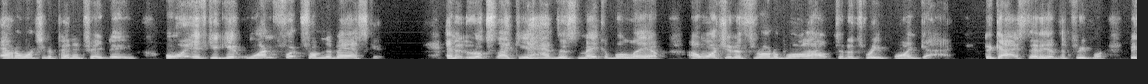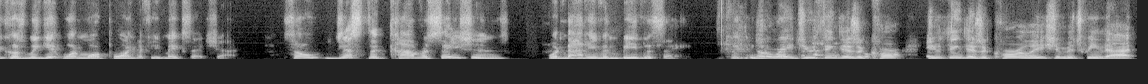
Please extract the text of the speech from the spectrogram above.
I don't want you to penetrate, Dave. Or if you get one foot from the basket and it looks like you have this makeable layup, I want you to throw the ball out to the three point guy, the guy standing at the three point, because we get one more point if he makes that shot. So just the conversations would not even be the same. You know, so Ray, do you think there's a cor- do you think there's a correlation between that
